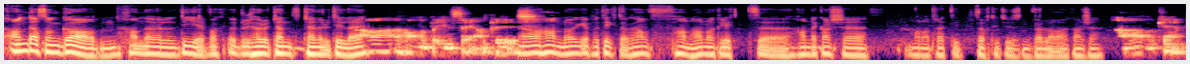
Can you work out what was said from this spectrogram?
Andersson Garden, han är väl det? Känner, känner du till det? Ja, jag har honom på Instagram, precis. Ja, han är på TikTok. Han, han har nog lite, uh, han är kanske, han har 30-40 000 följare kanske. Ja, okej. Okay.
